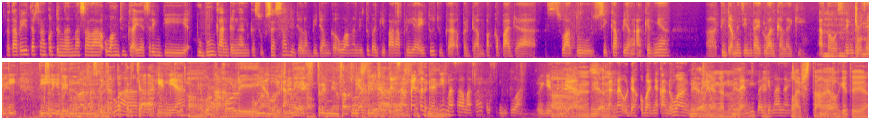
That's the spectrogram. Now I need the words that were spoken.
Tetapi tersangkut dengan masalah uang juga ya sering dihubungkan dengan kesuksesan di dalam bidang keuangan itu bagi para pria itu juga berdampak kepada suatu sikap yang akhirnya uh, tidak mencintai keluarga lagi atau sering terjadi di Sering di luar memperhatikan uang, pekerjaan mungkin ya. mungkin. workaholic. Iya, Ini ekstrim yang satu Ya, lagi. dan sampai terjadi masalah-masalah perselingkuhan begitu Ah, ya. iya. Karena udah kebanyakan uang gitu Iya, ya. Kebanyakan, Nah, ini bagaimana? ya? Lifestyle gitu ya.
